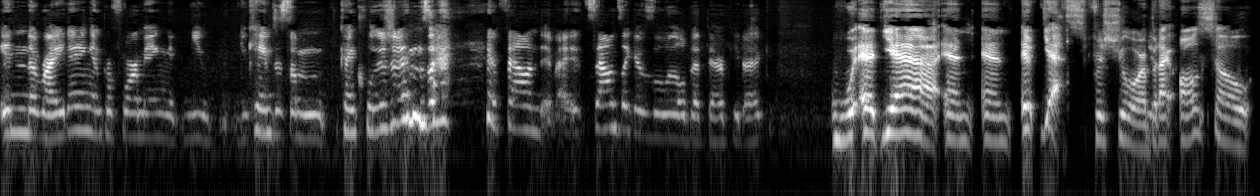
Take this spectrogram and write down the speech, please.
in the writing and performing you you came to some conclusions found it, it sounds like it was a little bit therapeutic. Yeah, and and it, yes, for sure. Yeah. But I also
